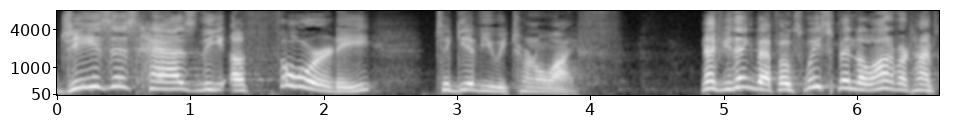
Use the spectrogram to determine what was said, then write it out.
Jesus has the authority to give you eternal life. Now, if you think about it, folks, we spend a lot of our times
